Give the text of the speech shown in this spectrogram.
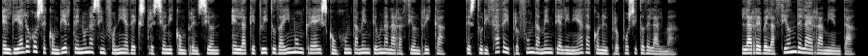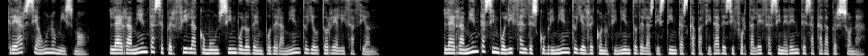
El diálogo se convierte en una sinfonía de expresión y comprensión, en la que tú y tu daimon creáis conjuntamente una narración rica, texturizada y profundamente alineada con el propósito del alma. La revelación de la herramienta, crearse a uno mismo. La herramienta se perfila como un símbolo de empoderamiento y autorrealización. La herramienta simboliza el descubrimiento y el reconocimiento de las distintas capacidades y fortalezas inherentes a cada persona.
